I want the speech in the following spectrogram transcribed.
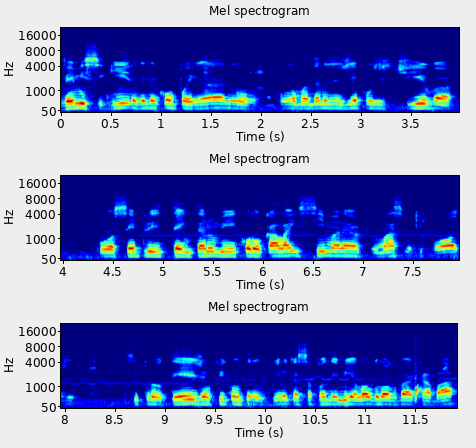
vem me seguindo, vem me acompanhando, pô, mandando energia positiva, pô, sempre tentando me colocar lá em cima, né? O máximo que pode. Se protejam, ficam tranquilos que essa pandemia logo, logo vai acabar.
